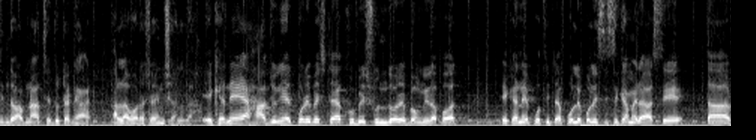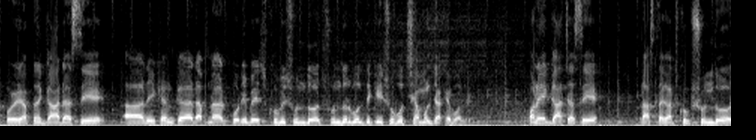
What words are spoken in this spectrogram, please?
চিন্তাভাবনা আছে দুটা নেওয়ার আল্লাহ ভরসা ইনশাল্লাহ এখানে হাজুংয়ের পরিবেশটা খুবই সুন্দর এবং নিরাপদ। এখানে প্রতিটা পোলে পোলে সিসি ক্যামেরা আছে, তারপরে আপনার গার্ড আছে, আর এখানকার আপনার পরিবেশ খুবই সুন্দর। সুন্দর বলতে কি, সবুজ শ্যামল যাকে বলে। অনেক গাছ আছে, রাস্তাঘাট খুব সুন্দর।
